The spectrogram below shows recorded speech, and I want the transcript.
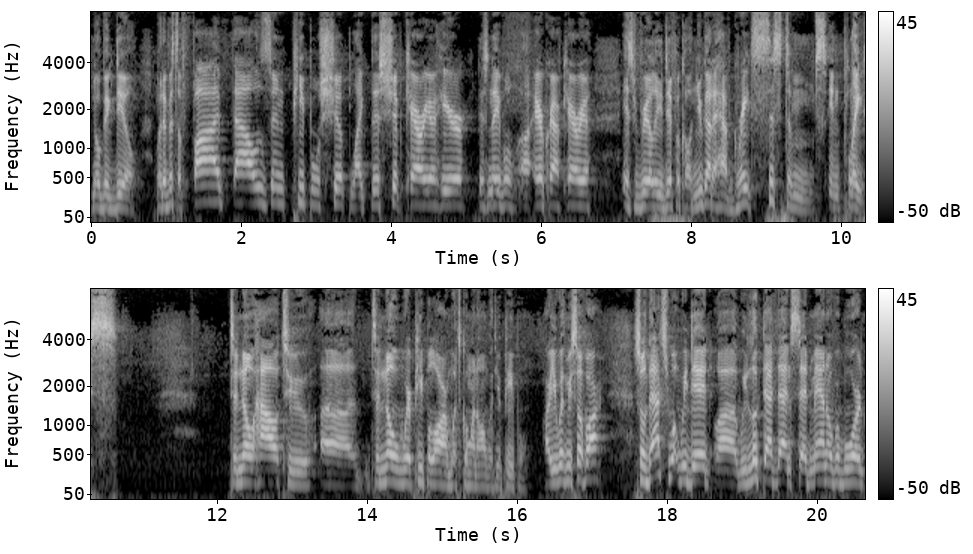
No big deal. But if it's a 5,000 people ship like this ship carrier here, this naval uh, aircraft carrier, it's really difficult. And you got to have great systems in place to know how to, uh, to know where people are and what's going on with your people. Are you with me so far? So that's what we did. Uh, we looked at that and said, man overboard,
